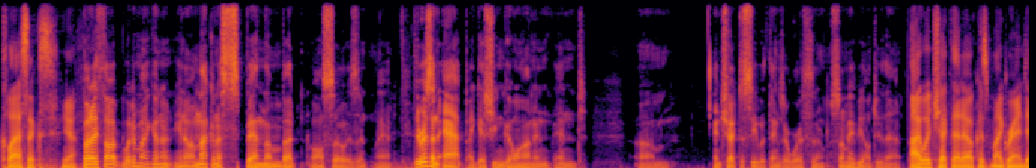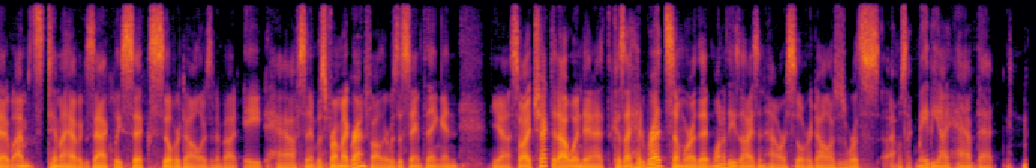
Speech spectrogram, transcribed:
classics. Yeah. but i thought what am i gonna you know i'm not gonna spend them but also isn't eh. there is an app i guess you can go on and and um and check to see what things are worth so, so maybe i'll do that I would check that out because my granddad, I'm Tim. I have exactly six silver dollars and about eight halves, and it was from my grandfather. It was the same thing, and yeah, so I checked it out one day because I, had read somewhere that one of these Eisenhower silver dollars was worth. I was like, maybe I have that.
